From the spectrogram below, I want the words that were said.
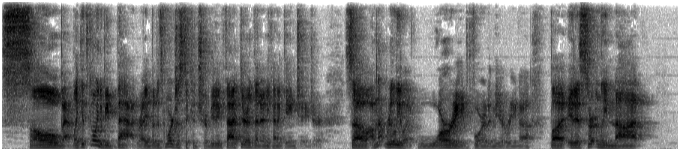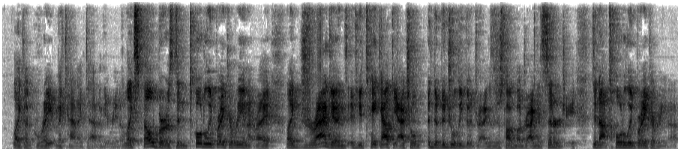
so bad. Like it's going to be bad, right? But it's more just a contributing factor than any kind of game changer. So I'm not really like worried for it in the arena, but it is certainly not like a great mechanic to have in the arena. Like spell burst didn't totally break arena, right? Like dragons, if you take out the actual individually good dragons and just talk about dragon synergy, did not totally break arena.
